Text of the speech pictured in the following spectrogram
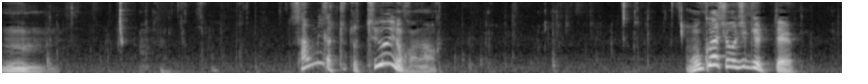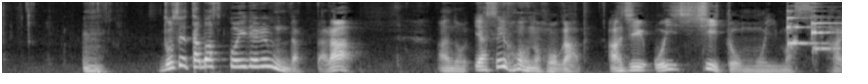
うん。酸味がちょっと強いのかな？僕は正直言って、うん。どうせタバスコ入れるんだったら、あの、安い方の方が味美味しいと思います。は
